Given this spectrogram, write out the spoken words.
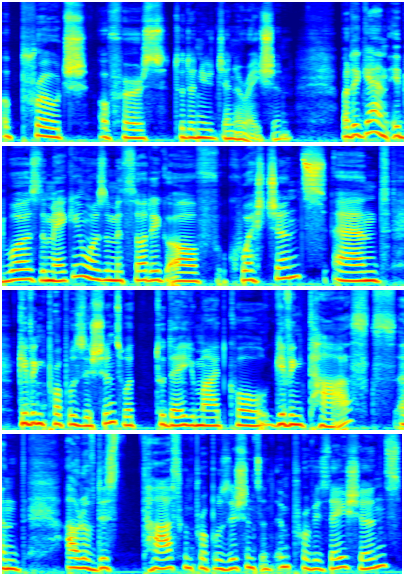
approach of hers to the new generation. But again, it was the making was a methodic of questions and giving propositions, what today you might call giving tasks. And out of this task and propositions and improvisations,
